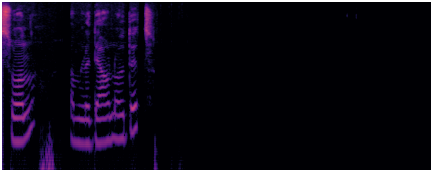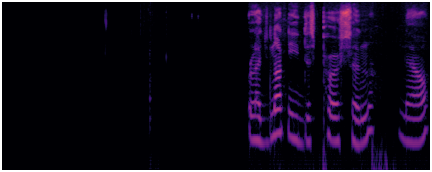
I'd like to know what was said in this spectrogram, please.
This one. I'm gonna download it. Well I do not need this person now.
